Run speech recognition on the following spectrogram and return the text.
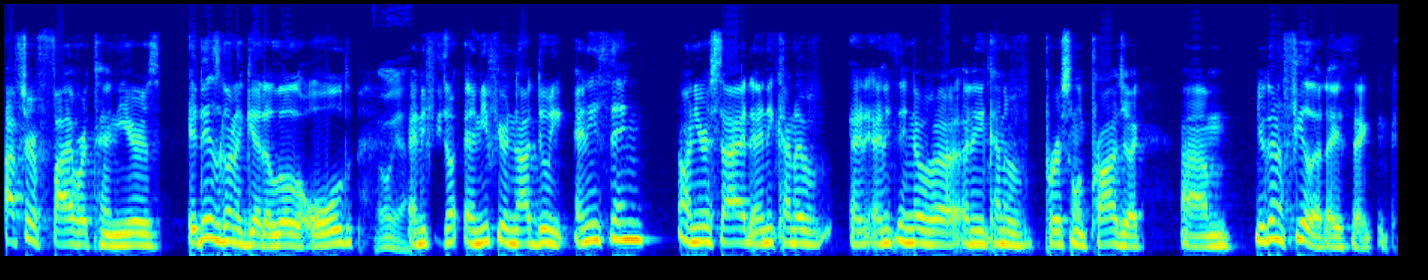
after five or 10 years, it is going to get a little old. Oh, yeah. And if you don't, and if you're not doing anything on your side, any kind of, anything of a, any kind of personal project, um, you're going to feel it, I think.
